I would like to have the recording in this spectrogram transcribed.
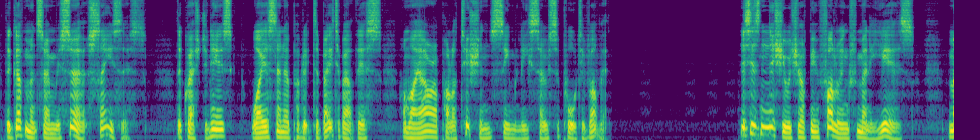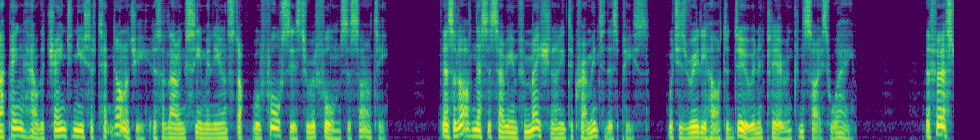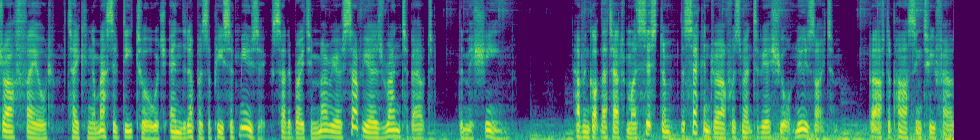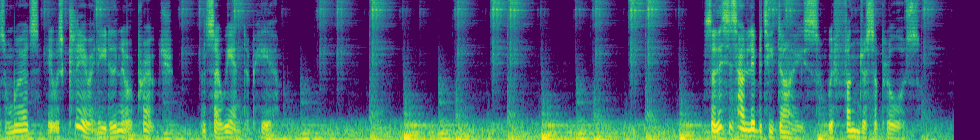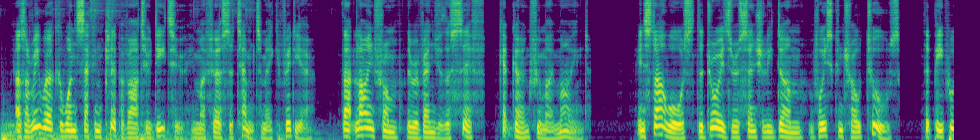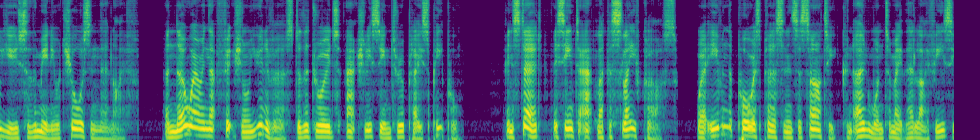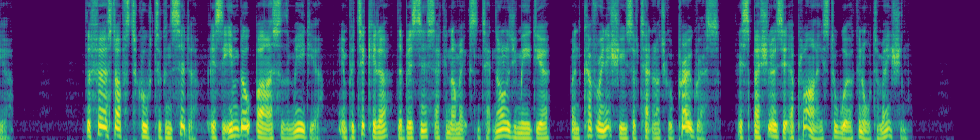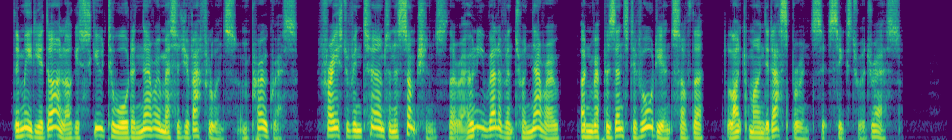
The government's own research says this. The question is, why is there no public debate about this, and why are our politicians seemingly so supportive of it? This is an issue which I've been following for many years, mapping how the change in use of technology is allowing seemingly unstoppable forces to reform society. There's a lot of necessary information I need to cram into this piece, which is really hard to do in a clear and concise way. The first draft failed, taking a massive detour which ended up as a piece of music celebrating Mario Savio's rant about the machine. Having got that out of my system, the second draft was meant to be a short news item, but after passing 2,000 words, it was clear it needed a new approach, and so we end up here. So this is how liberty dies, with thunderous applause. As I rework a one second clip of R2-D2 in my first attempt to make a video, that line from The Revenge of the Sith kept going through my mind. In Star Wars, the droids are essentially dumb, voice-controlled tools that people use for the menial chores in their life. And nowhere in that fictional universe do the droids actually seem to replace people. Instead, they seem to act like a slave class, where even the poorest person in society can own one to make their life easier. The first obstacle to consider is the inbuilt bias of the media, in particular the business, economics and technology media when covering issues of technological progress, especially as it applies to work and automation. The media dialogue is skewed toward a narrow message of affluence and progress, phrased within terms and assumptions that are only relevant to a narrow, unrepresentative audience of the like-minded aspirants it seeks to address.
